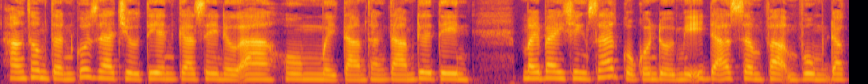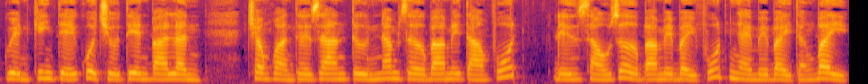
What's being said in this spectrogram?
Hãng thông tấn quốc gia Triều Tiên KCNA hôm 18 tháng 8 đưa tin, máy bay trinh sát của quân đội Mỹ đã xâm phạm vùng đặc quyền kinh tế của Triều Tiên 3 lần trong khoảng thời gian từ 5 giờ 38 phút đến 6 giờ 37 phút ngày 17 tháng 7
